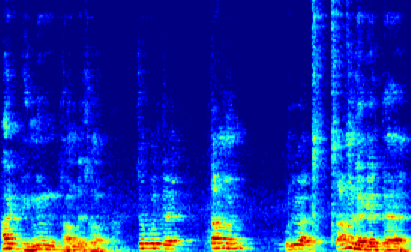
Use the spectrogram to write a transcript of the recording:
할 경륜 가운데서 첫 번째 땅은 우리가 땅을 얘기할 때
